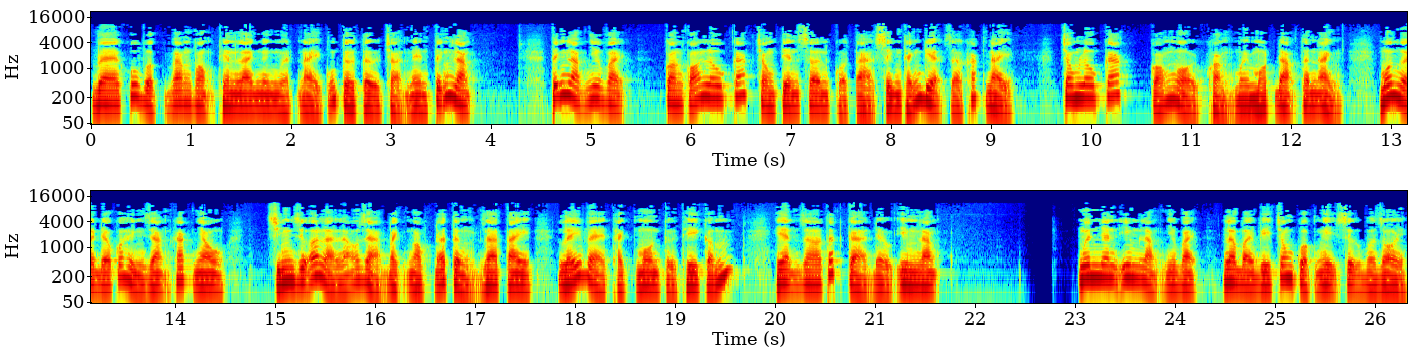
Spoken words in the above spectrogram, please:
Về khu vực vang vọng thiên lai nghênh nguyệt này cũng từ từ trở nên tĩnh lặng. Tĩnh lặng như vậy, còn có lâu các trong tiên sơn của tả sinh thánh địa giờ khắc này. Trong lâu các có ngồi khoảng 11 đạo thân ảnh, mỗi người đều có hình dạng khác nhau, chính giữa là lão giả Bạch Ngọc đã từng ra tay lấy về thạch môn tử thi cấm, hiện giờ tất cả đều im lặng. Nguyên nhân im lặng như vậy là bởi vì trong cuộc nghị sự vừa rồi,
